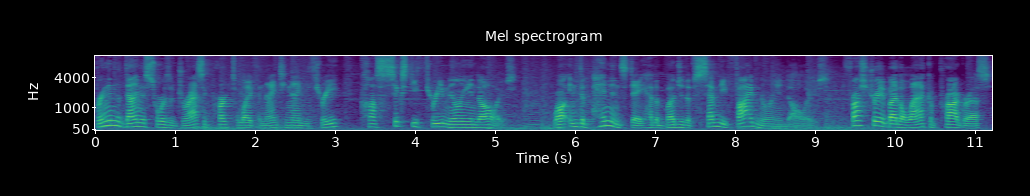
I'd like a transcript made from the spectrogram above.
bringing the dinosaurs of Jurassic Park to life in 1993 cost $63 million while Independence Day had a budget of $75 million. Frustrated by the lack of progress,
